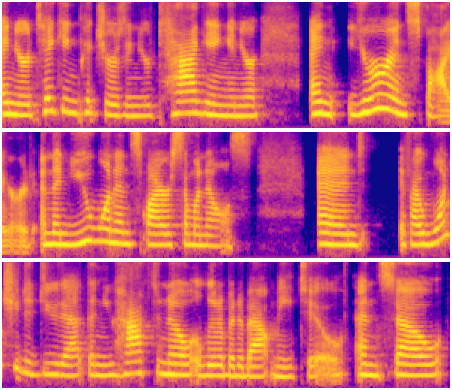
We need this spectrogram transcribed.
and you're taking pictures and you're tagging and you're and you're inspired and then you want to inspire someone else and if i want you to do that then you have to know a little bit about me too and so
